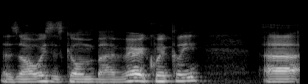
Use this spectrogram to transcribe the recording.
As always, it's going by very quickly. Uh,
